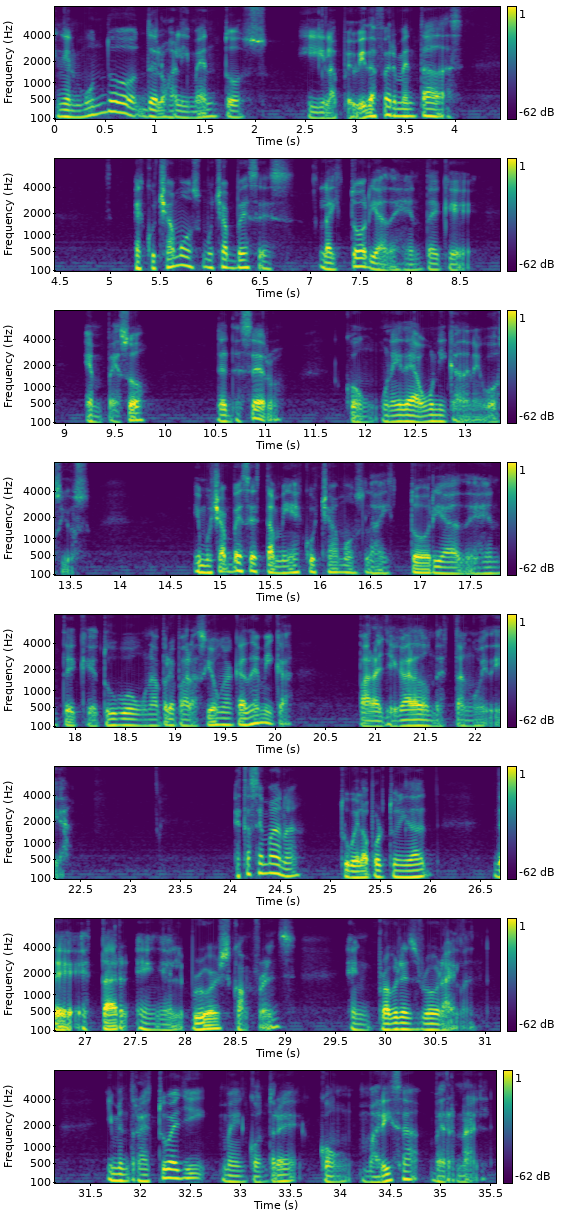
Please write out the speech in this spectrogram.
En el mundo de los alimentos y las bebidas fermentadas, escuchamos muchas veces la historia de gente que empezó desde cero con una idea única de negocios. Y muchas veces también escuchamos la historia de gente que tuvo una preparación académica para llegar a donde están hoy día. Esta semana tuve la oportunidad de estar en el Brewers Conference en Providence, Rhode Island. Y mientras estuve allí me encontré con Marisa Bernal.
